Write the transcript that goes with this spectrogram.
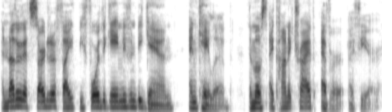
another that started a fight before the game even began, and Kaleb, the most iconic tribe ever. I fear.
